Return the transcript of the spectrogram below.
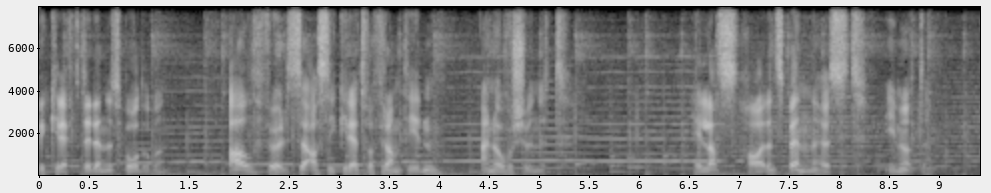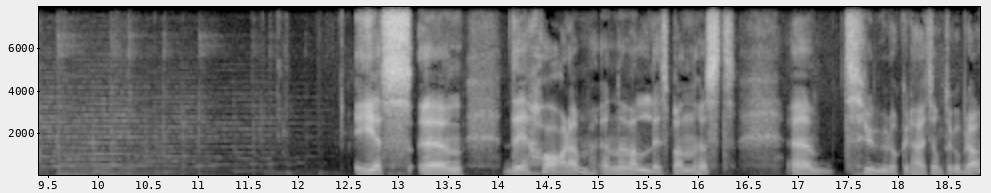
bekrefter denne spådommen. All følelse av sikkerhet for framtiden er nå forsvunnet. Hellas har en spennende høst i møte. Yes, um, det har de. En veldig spennende høst. Um, tror dere det her kommer til å gå bra?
